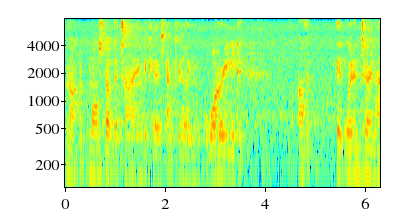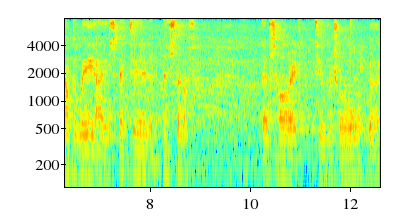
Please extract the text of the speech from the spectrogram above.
not most of the time because I'm feeling worried of it wouldn't turn out the way I expected and stuff. That's hard to control, but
